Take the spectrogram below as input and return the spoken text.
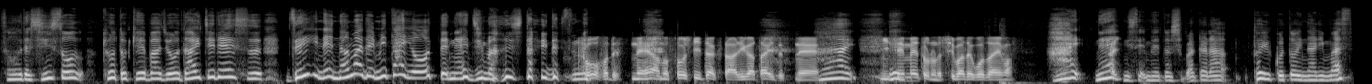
そうで新装京都競馬場第一レース。ぜひね生で見たよってね自慢したいですね。そうですね。あのそうしていただくとありがたいですね。はい。2000メートルの芝でございますはい。ね、はい、2000メートル芝からということになります、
